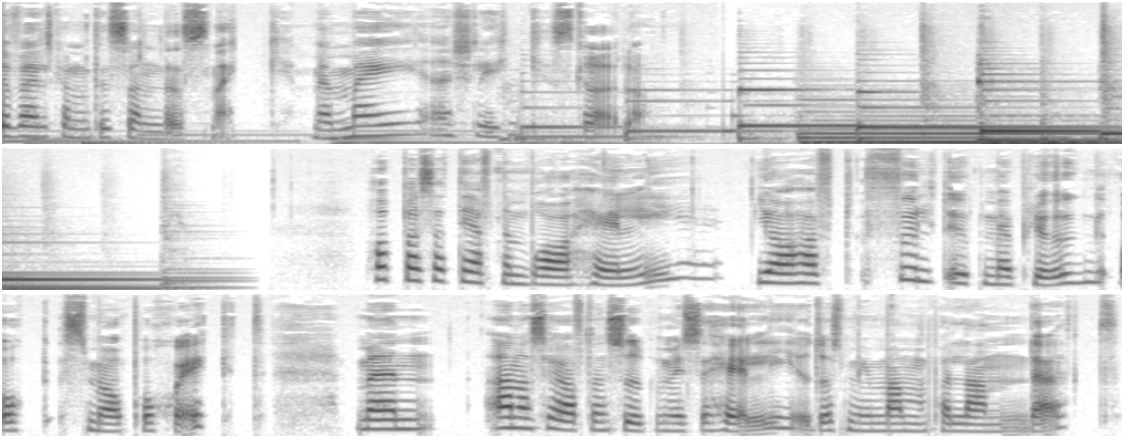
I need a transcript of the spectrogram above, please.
Hej och välkomna till Söndagssnack med mig Angelique Skröder. Hoppas att ni haft en bra helg. Jag har haft fullt upp med plugg och små projekt. Men annars har jag haft en supermysig helg ute hos min mamma på landet.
